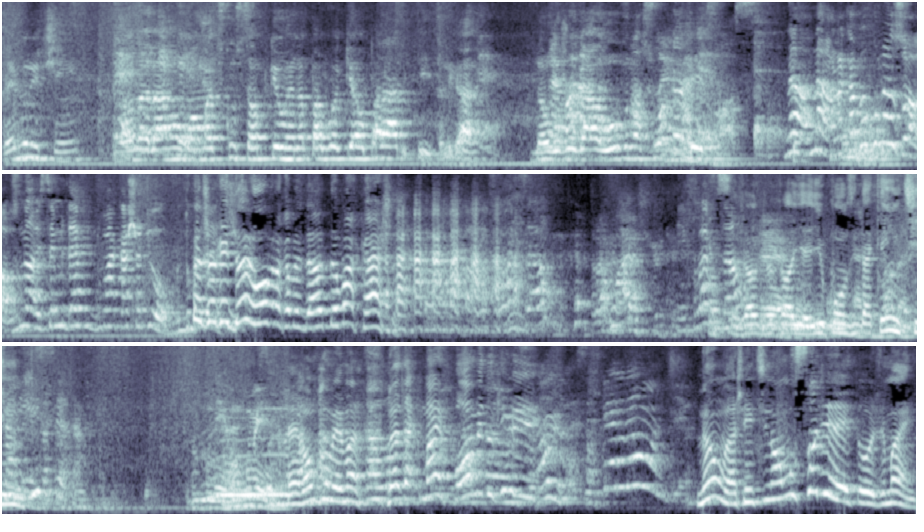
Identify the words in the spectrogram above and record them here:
bem bonitinho. Não nós vai arrumar uma discussão porque o Renan pagou aqui ó, o parado aqui, tá ligado? Então eu vou jogar ovo na sua cabeça. Não, não, ela acabou com meus ovos. Não, você me deve uma caixa de ovo. Do Eu joguei grande. dois ovos na cabeça dela e deu uma caixa. Inflação. Inflação. Joga, joga, olha aí, o pãozinho tá quentinho. Vamos comer, vamos comer. É, vamos comer, mano. Nós tá com mais fome do que. Não, a gente não almoçou direito hoje, mãe.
